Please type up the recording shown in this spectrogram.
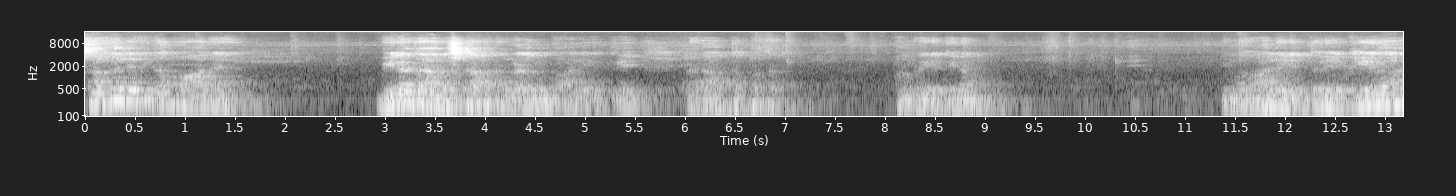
சகலவிதமான விரத அனுஷ்டானங்களும் இந்த ஆலயத்திலே நடாத்தப்பட்டது. அன்றைய தினம் இந்த ஆலயத்திலே கேதார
